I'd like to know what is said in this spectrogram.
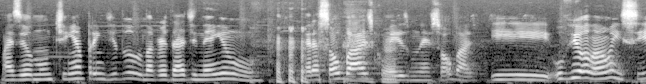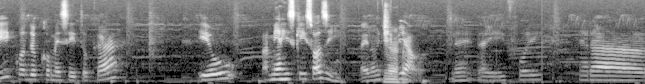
Mas eu não tinha aprendido, na verdade, nem o. Era só o básico É. mesmo, né? Só o básico. E o violão em si, quando eu comecei a tocar, eu me arrisquei sozinho. Daí não tive Aham. aula, né? Daí foi. Era.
